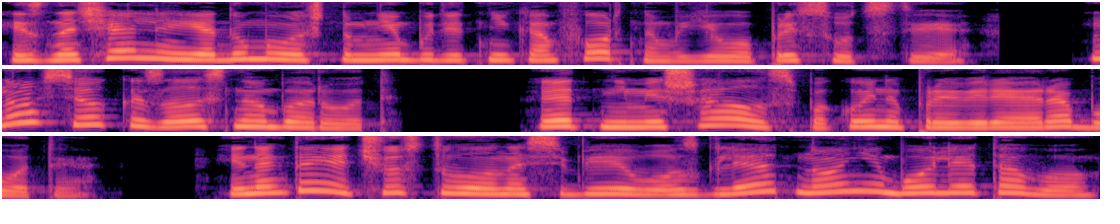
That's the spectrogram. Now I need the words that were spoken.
Изначально я думала, что мне будет некомфортно в его присутствии, но все оказалось наоборот. Это не мешало, спокойно проверяя работы. Иногда я чувствовала на себе его взгляд, но не более того.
